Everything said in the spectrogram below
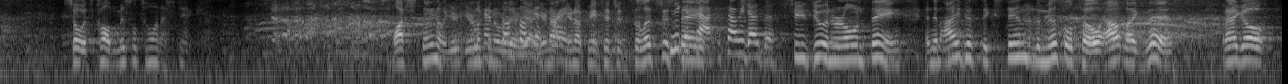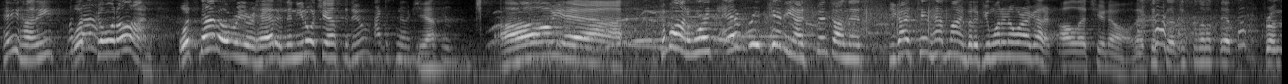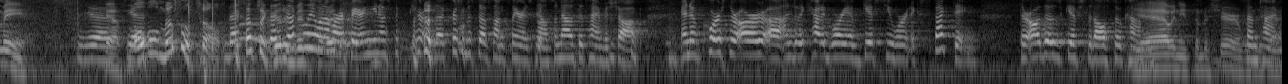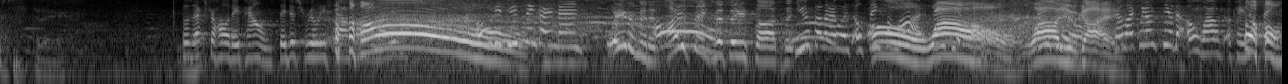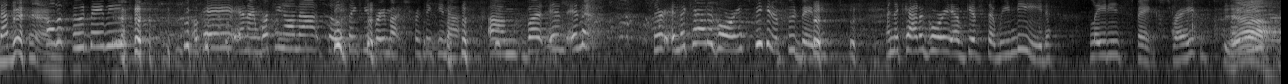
So it's called mistletoe on a stick. Watch, no, no, no, you're, you're looking I'm over still there. yeah, focused, you're not, all right. you're not paying attention. So let's just Sneak say attack. That's how he does this. she's doing her own thing, and then I just extend the mistletoe out like this, and I go, "Hey, honey, What's what's, going on? What's that over your head?" And then you know what she has to do? I just mooch. Yeah. Oh yeah. Come on, worth every penny I spent on this. You guys can't have mine, but if you want to know where I got it, I'll let you know. That's just a, just a little tip from me. Yes, Yes, yes. mobile mistletoe. That's, a good that's definitely one of our favorite. You know, the Christmas stuff's on clearance now, so now's the time to shop. And of course, there are uh, under the category of gifts you weren't expecting. There are those gifts that also come. Yeah, we need some to share. Sometimes. today. Those extra holiday pounds, they just really stack on. Oh! Oh, did you think I meant? Wait a minute. I Oh. think that they thought that. You thought I was? Oh, thanks oh, a lot. Thank wow. you. Wow, Thank you. guys. They're like, we don't see that. Oh, wow. Okay, no Oh, thanks. That's man. it's called a food baby. okay, and I'm working on that. So thank you very much for thinking that. Um, but in in the, they're in the category. Speaking of food baby, in the category of gifts that we need. Ladies Spanx, right? Yeah. Ladies.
